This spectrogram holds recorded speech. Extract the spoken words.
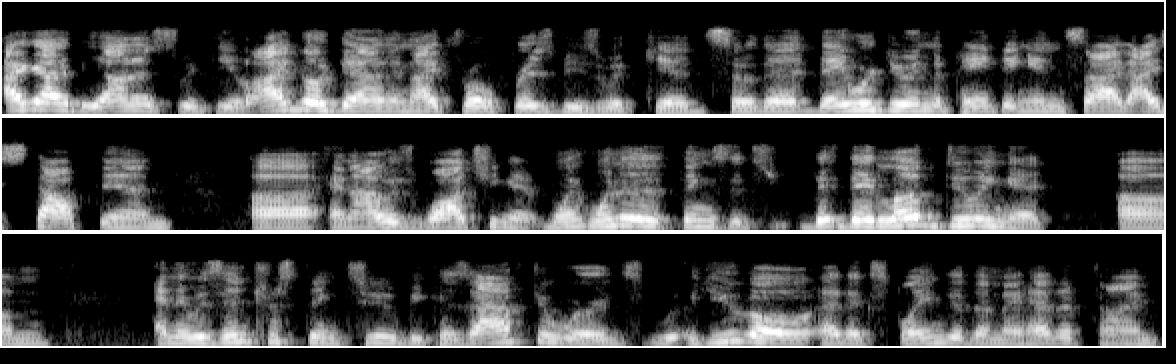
I got to be honest with you. I go down and I throw frisbees with kids, so that they were doing the painting inside. I stopped in uh, and I was watching it. One, one of the things that's they, they love doing it, um, and it was interesting too because afterwards Hugo had explained to them ahead of time,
